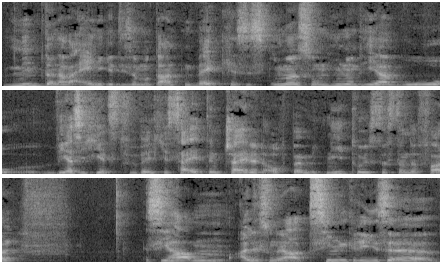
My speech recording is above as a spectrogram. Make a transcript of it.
nimmt dann aber einige dieser Mutanten weg. Es ist immer so ein Hin und Her, wo wer sich jetzt für welche Seite entscheidet. Auch bei Magneto ist das dann der Fall sie haben alle so eine Art Sinnkrise,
